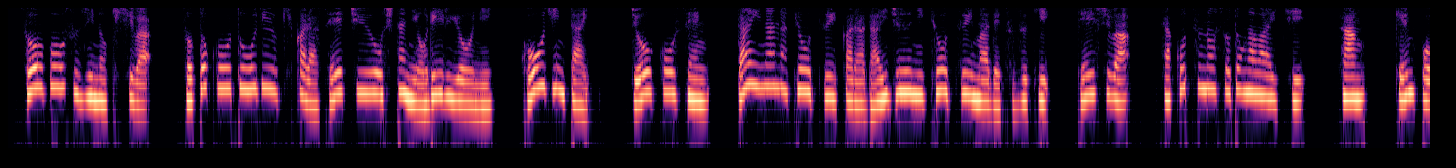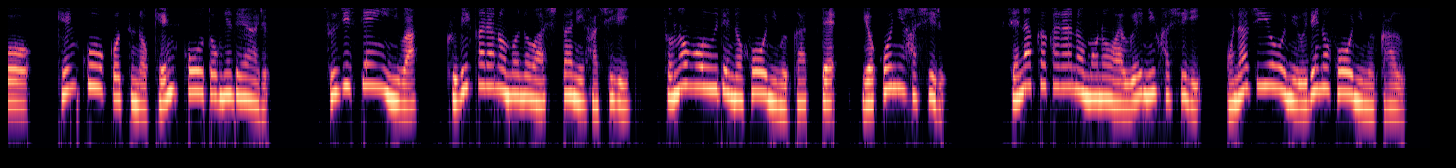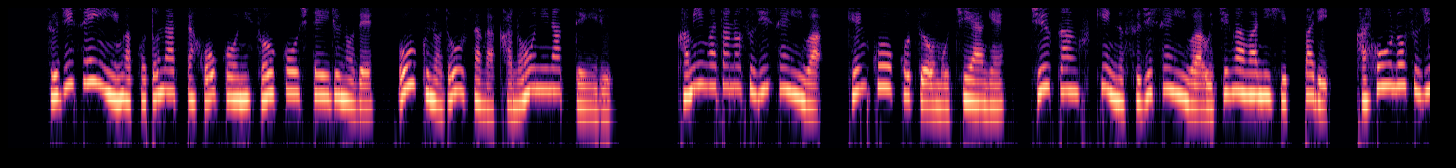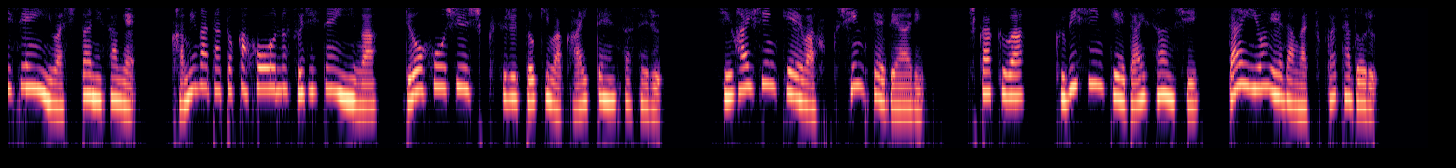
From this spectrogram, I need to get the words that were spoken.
僧帽筋の騎士は、外高等流期から成虫を下に降りるように、高人体、上高線、第7胸椎から第12胸椎まで続き、停止は鎖骨の外側1、3、肩方、肩甲骨の肩甲トゲである。筋繊維は首からのものは下に走り、その後腕の方に向かって横に走る。背中からのものは上に走り、同じように腕の方に向かう。筋繊維が異なった方向に走行しているので、多くの動作が可能になっている。髪型の筋繊維は肩甲骨を持ち上げ、中間付近の筋繊維は内側に引っ張り、下方の筋繊維は下に下げ、髪型と下方の筋繊維が両方収縮するときは回転させる。支配神経は副神経であり、知覚は首神経第三子、第四枝が司る。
